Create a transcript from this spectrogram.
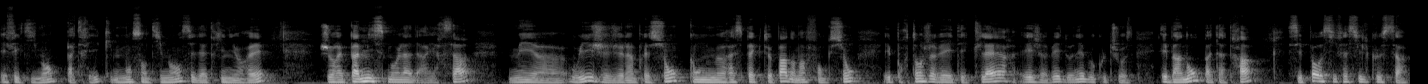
effectivement, Patrick, mon sentiment, c'est d'être ignoré. J'aurais pas mis ce mot-là derrière ça, mais oui, j'ai l'impression qu'on ne me respecte pas dans ma fonction, et pourtant j'avais été clair et j'avais donné beaucoup de choses. Eh ben non, patatras, c'est pas aussi facile que ça.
